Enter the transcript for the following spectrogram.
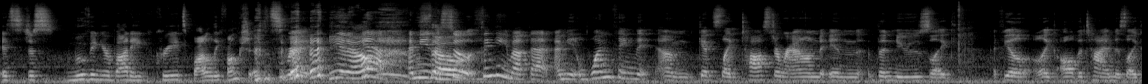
it's just moving your body creates bodily functions. Right. you know? Yeah, I mean, so, thinking about that, I mean, one thing that um, gets like tossed around in the news, like I feel like all the time, is like,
